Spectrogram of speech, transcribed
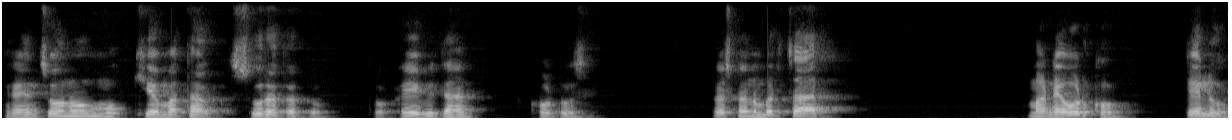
ફ્રેન્ચોનું મુખ્ય મથક સુરત હતું. તો એ વિધાન ખોટું છે. પ્રશ્ન નંબર ચાર, મને ઓળખો. પેલું,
